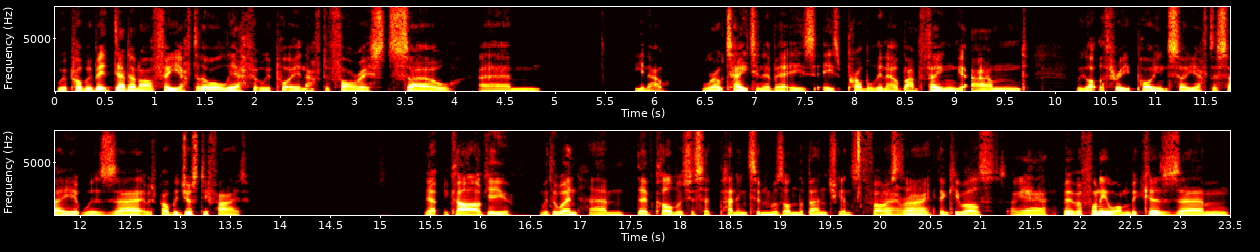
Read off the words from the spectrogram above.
we're probably a bit dead on our feet after all the effort we put in after Forest. So um, you know, rotating a bit is is probably no bad thing, and we got the three points. So you have to say it was uh, it was probably justified. Yep, you can't argue with the win. Um, Dave Coleman just said Pennington was on the bench against Forest. Yeah, right. I think he was. So, yeah, bit of a funny one because um,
